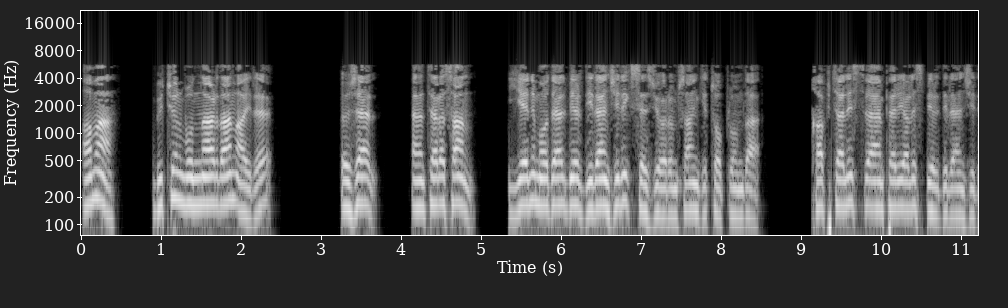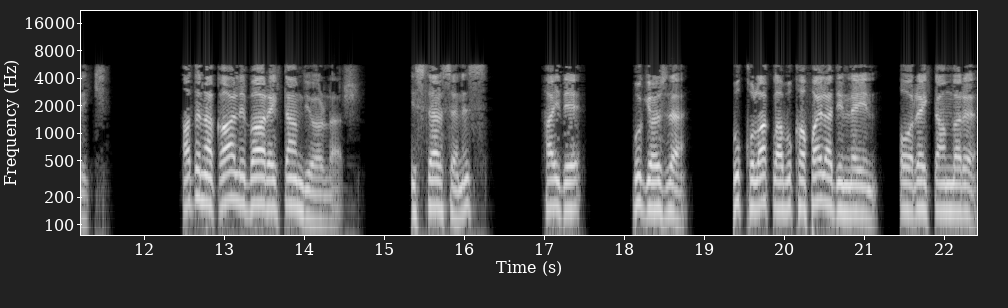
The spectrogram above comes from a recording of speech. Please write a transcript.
Ama bütün bunlardan ayrı, özel, enteresan, yeni model bir dilencilik seziyorum sanki toplumda. Kapitalist ve emperyalist bir dilencilik. Adına galiba reklam diyorlar. İsterseniz, haydi bu gözle, bu kulakla, bu kafayla dinleyin o reklamları,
